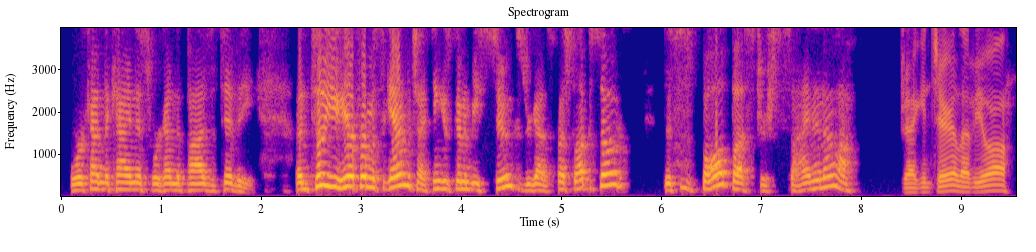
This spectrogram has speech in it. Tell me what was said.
work on the kindness, work on the positivity. Until you hear from us again, which I think is going to be soon because we got a special episode. This is Ballbuster signing off. Dragon Jerry, love you all.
